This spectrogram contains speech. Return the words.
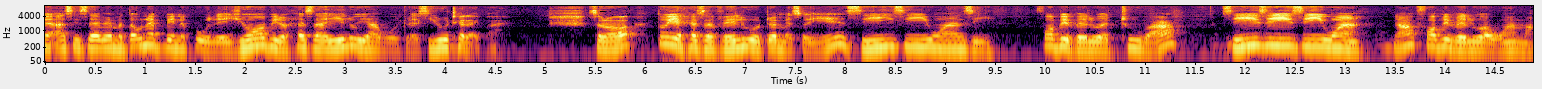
နဲ့ RC7 မသုံးတဲ့ပင်တစ်ခုလေရောပြီးတော့ hazard ရေးလို့ရဖို့အတွက်0ထည့်လိုက်ပါတယ်ဆိုတော့သူ့ရဲ့ hazard value ကိုတွက်မယ်ဆိုရင် zz1z 4 bit value က2ပါ zz1 နော်4 bit value က1ပါ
